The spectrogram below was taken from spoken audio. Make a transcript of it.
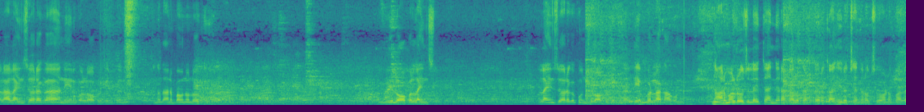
అలా లైన్స్ ద్వారాగా నేను కూడా లోపలికి వెళ్ళిపోయాను అన్నదాన భవనంలోకి. ఇవి లోపల లైన్స్. లైన్స్ ద్వారా కొంచెం లోపలికి వెళ్ళిన ఎప్పటిలా కాకుండా. నార్మల్ రోజుల్లో అయితే అన్ని రకాలు పెడతారు కానీ ఈరోజు చంద్రోత్సవం అవడం వల్ల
